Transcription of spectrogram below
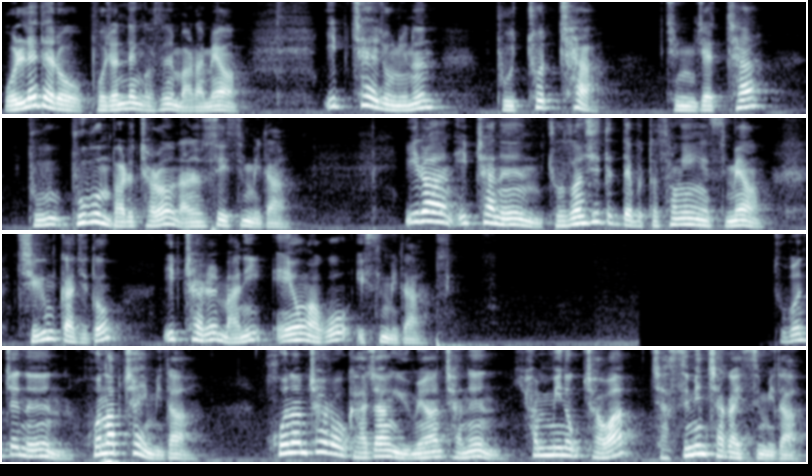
원래대로 보존된 것을 말하며 잎차의 종류는 부초차, 증제차, 부, 부분 발효차로 나눌 수 있습니다. 이러한 잎차는 조선시대 때부터 성행했으며 지금까지도 잎차를 많이 애용하고 있습니다. 두 번째는 혼합차입니다. 혼합차로 가장 유명한 차는 현미녹차와 자스민차가 있습니다.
